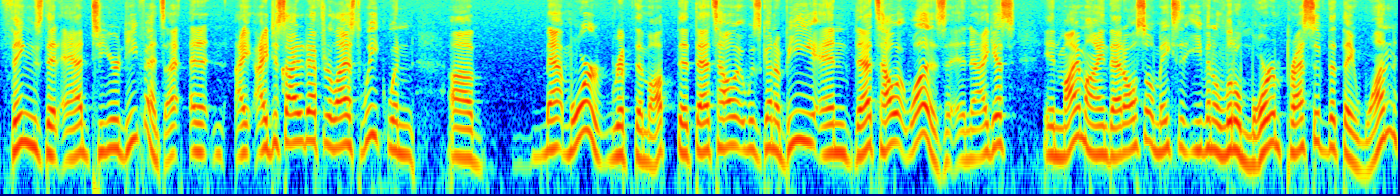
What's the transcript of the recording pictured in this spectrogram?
things that add to your defense. I, I, I decided after last week when uh, Matt Moore ripped them up that that's how it was going to be, and that's how it was. And I guess in my mind, that also makes it even a little more impressive that they won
